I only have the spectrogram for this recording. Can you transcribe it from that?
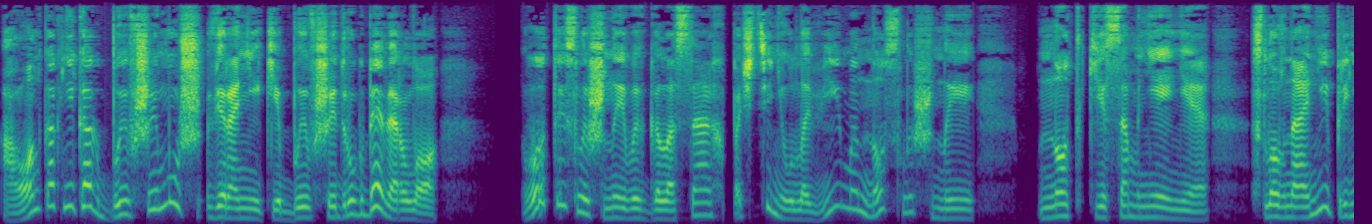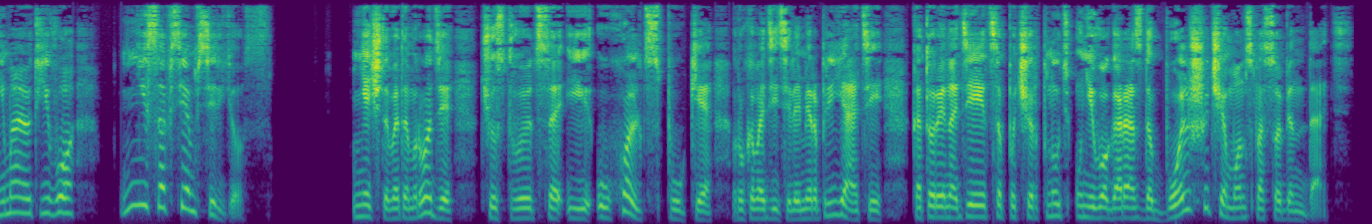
а он как-никак бывший муж Вероники, бывший друг Беверло. Вот и слышны в их голосах, почти неуловимо, но слышны, нотки сомнения, словно они принимают его не совсем всерьез. Нечто в этом роде чувствуется и у Хольцпуке, руководителя мероприятий, который надеется почерпнуть у него гораздо больше, чем он способен дать.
